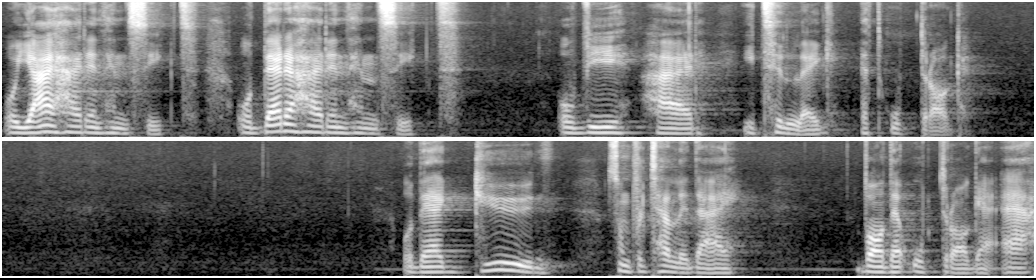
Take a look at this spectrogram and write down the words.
Og jeg har en hensikt, og dere har en hensikt. Og vi har i tillegg et oppdrag. Og det er Gud som forteller deg hva det oppdraget er.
